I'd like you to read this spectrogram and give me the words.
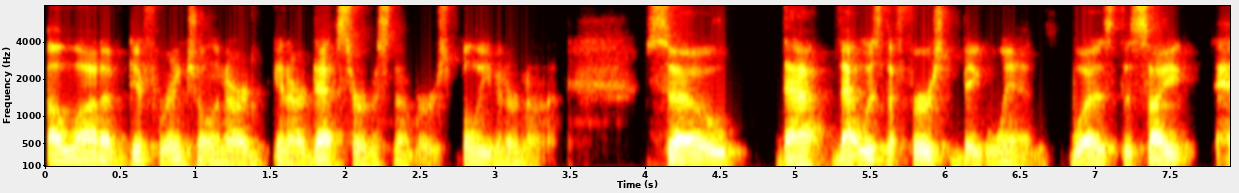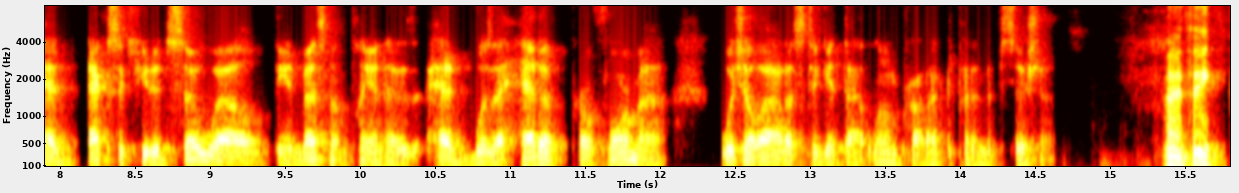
a lot of differential in our in our debt service numbers believe it or not. So that that was the first big win was the site had executed so well the investment plan has had was ahead of pro forma which allowed us to get that loan product put into position. I think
